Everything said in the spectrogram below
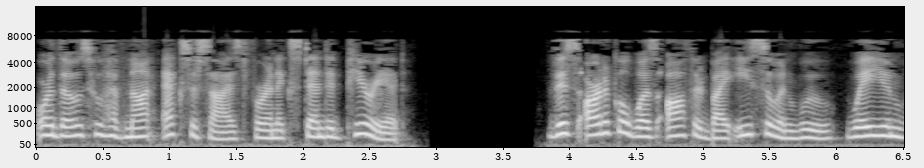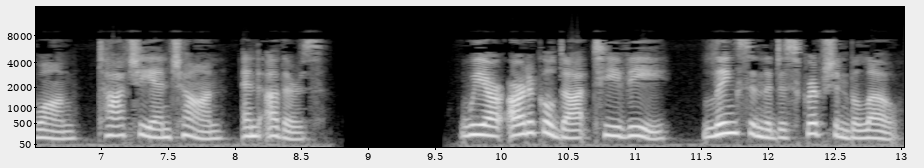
or those who have not exercised for an extended period. This article was authored by Yi-Syuan Wu, Wei-Yun Wang, Ta-Chien Chan, and others. We are RTCL.TV, links in the description below.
